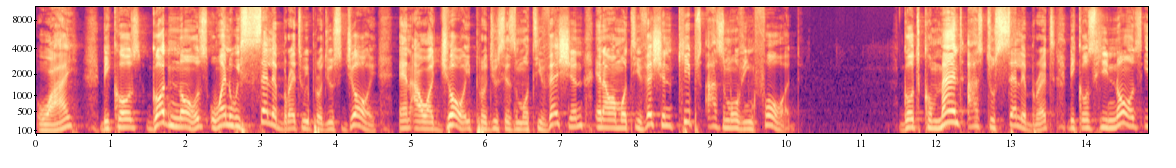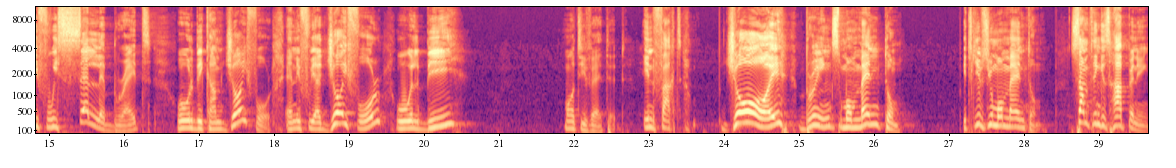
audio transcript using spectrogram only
Why? Because God knows when we celebrate, we produce joy, and our joy produces motivation, and our motivation keeps us moving forward. God commands us to celebrate because He knows if we celebrate, we will become joyful. And if we are joyful, we will be motivated. In fact, joy brings momentum it gives you momentum. Something is happening,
